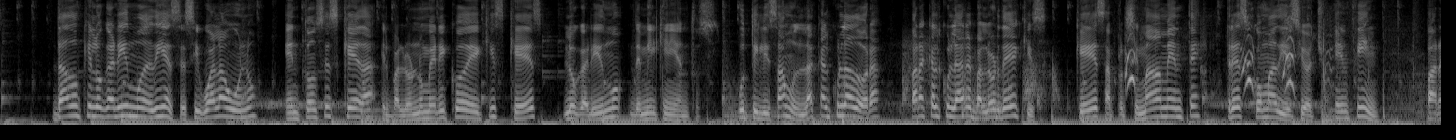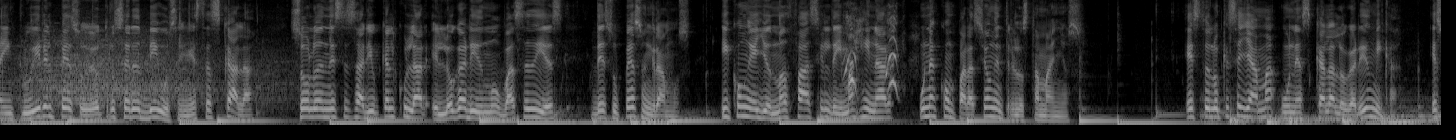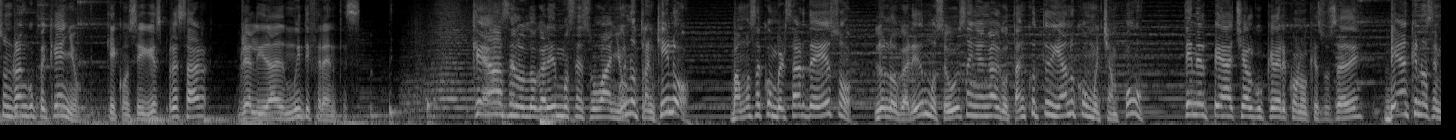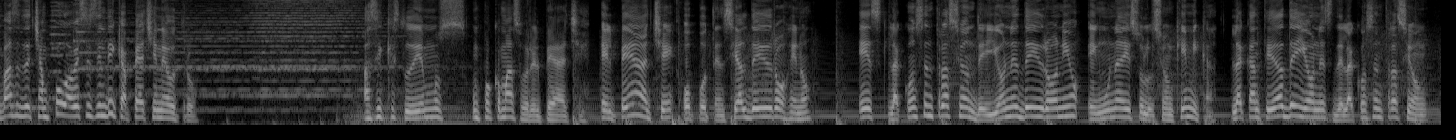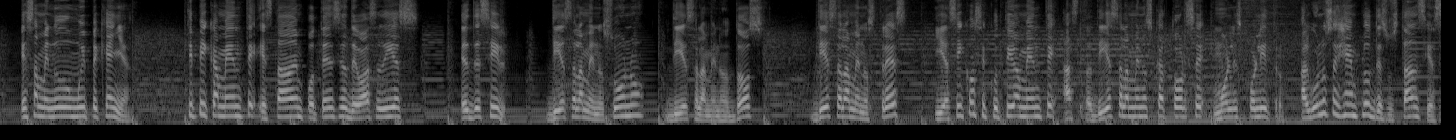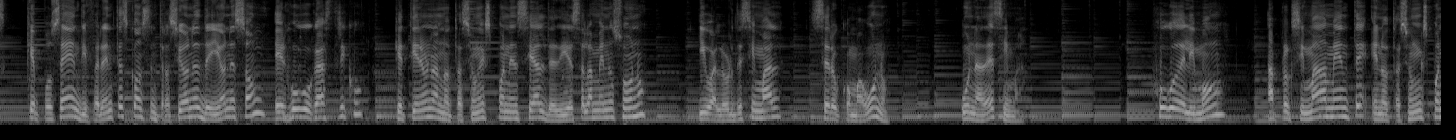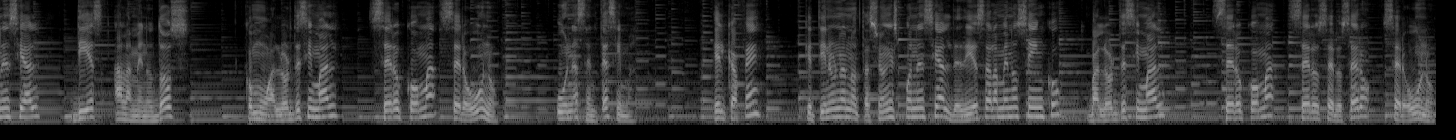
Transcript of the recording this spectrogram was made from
Dado que el logaritmo de 10 es igual a 1, entonces queda el valor numérico de x que es logaritmo de 1500. Utilizamos la calculadora para calcular el valor de x, que es aproximadamente 3,18. En fin, para incluir el peso de otros seres vivos en esta escala, solo es necesario calcular el logaritmo base 10 de su peso en gramos, y con ello es más fácil de imaginar una comparación entre los tamaños. Esto es lo que se llama una escala logarítmica. Es un rango pequeño que consigue expresar realidades muy diferentes. ¿Qué hacen los logaritmos en su baño? Bueno, tranquilo. Vamos a conversar de eso. Los logaritmos se usan en algo tan cotidiano como el champú. ¿Tiene el pH algo que ver con lo que sucede? Vean que en los envases de champú a veces indica pH neutro. Así que estudiemos un poco más sobre el pH. El pH o potencial de hidrógeno es la concentración de iones de hidrógeno en una disolución química. La cantidad de iones de la concentración es a menudo muy pequeña. Típicamente está en potencias de base 10, es decir, 10 a la menos 1, 10 a la menos 2, 10 a la menos 3 y así consecutivamente hasta 10 a la menos 14 moles por litro. Algunos ejemplos de sustancias que poseen diferentes concentraciones de iones son el jugo gástrico, que tiene una notación exponencial de 10 a la menos 1 y valor decimal 0,1 una décima. Jugo de limón, aproximadamente en notación exponencial 10 a la menos 2, como valor decimal 0,01, una centésima. El café, que tiene una notación exponencial de 10 a la menos 5, valor decimal 0,00001,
